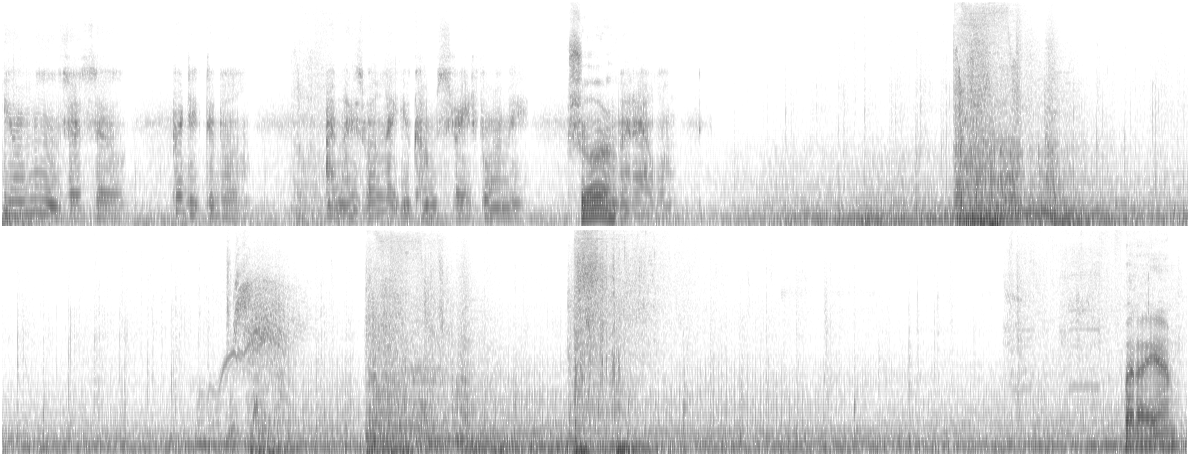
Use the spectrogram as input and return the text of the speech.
Your moves are so predictable. I might as well let you come straight for me. Sure. But I won't. But I am.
